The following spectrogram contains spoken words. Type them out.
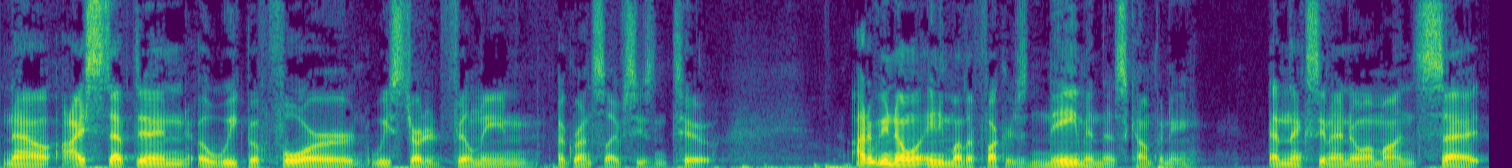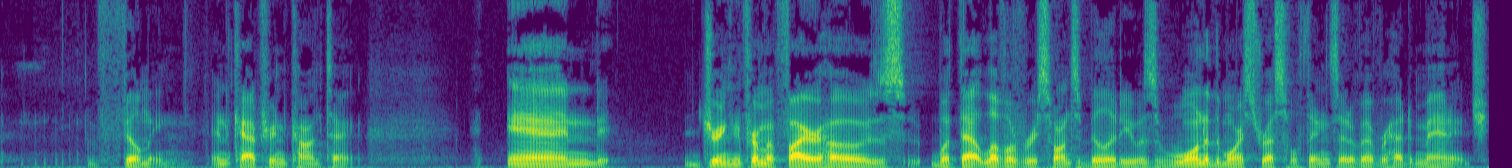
Now, I stepped in a week before we started filming A Grunt's Life Season 2. I don't even know any motherfucker's name in this company. And next thing I know, I'm on set filming and capturing content. And drinking from a fire hose with that level of responsibility was one of the more stressful things that I've ever had to manage.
